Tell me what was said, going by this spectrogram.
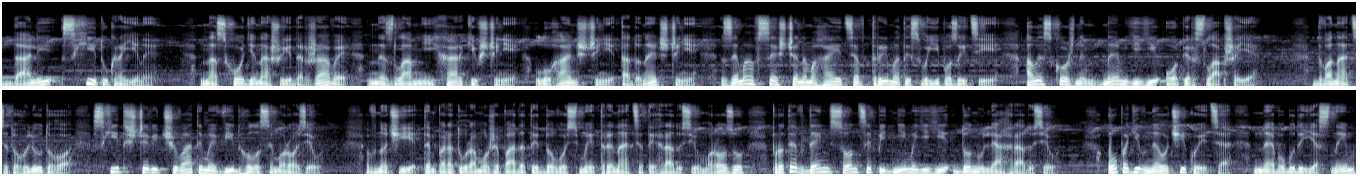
Далі схід України. На сході нашої держави, незламній Харківщині, Луганщині та Донеччині, зима все ще намагається втримати свої позиції, але з кожним днем її опір слабшає. 12 лютого схід ще відчуватиме відголоси морозів. Вночі температура може падати до 8-13 градусів морозу, проте вдень сонце підніме її до 0 градусів. Опадів не очікується, небо буде ясним,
